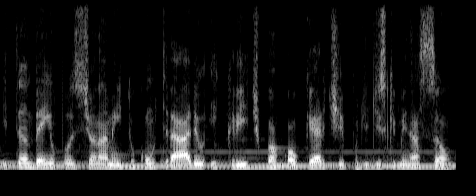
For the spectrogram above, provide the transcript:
e também o posicionamento contrário e crítico a qualquer tipo de discriminação,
